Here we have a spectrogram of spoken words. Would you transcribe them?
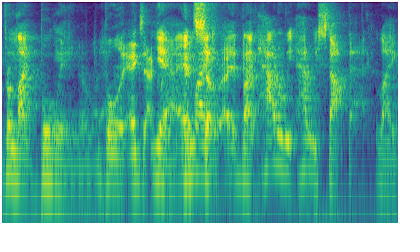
from like bullying or whatever. bullying exactly. Yeah, and That's like, so right. like how do we how do we stop that? Like,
